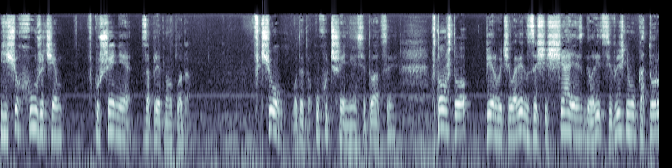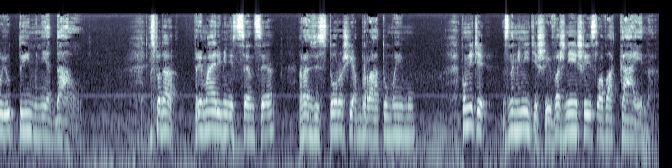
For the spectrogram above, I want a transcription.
еще хуже, чем вкушение запретного плода. В чем вот это ухудшение ситуации? В том, что первый человек, защищаясь, говорит Всевышнему, которую ты мне дал. Господа, прямая реминисценция, разве сторож я брату моему? Помните знаменитейшие, важнейшие слова Каина –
